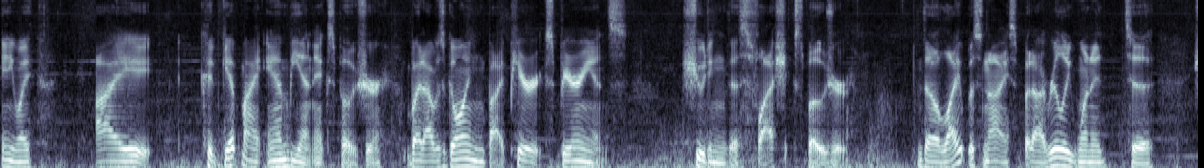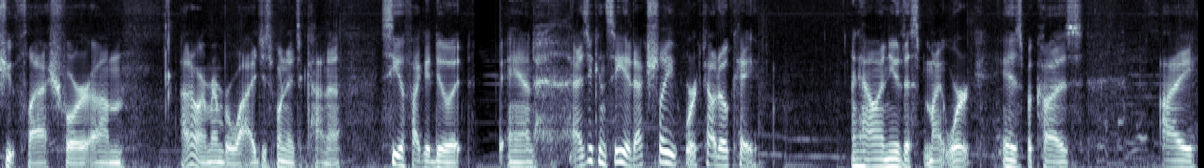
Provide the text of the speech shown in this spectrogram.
Anyway, I could get my ambient exposure, but I was going by pure experience shooting this flash exposure. The light was nice, but I really wanted to shoot flash for, um, I don't remember why, I just wanted to kind of see if I could do it. And as you can see, it actually worked out okay. And how I knew this might work is because I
